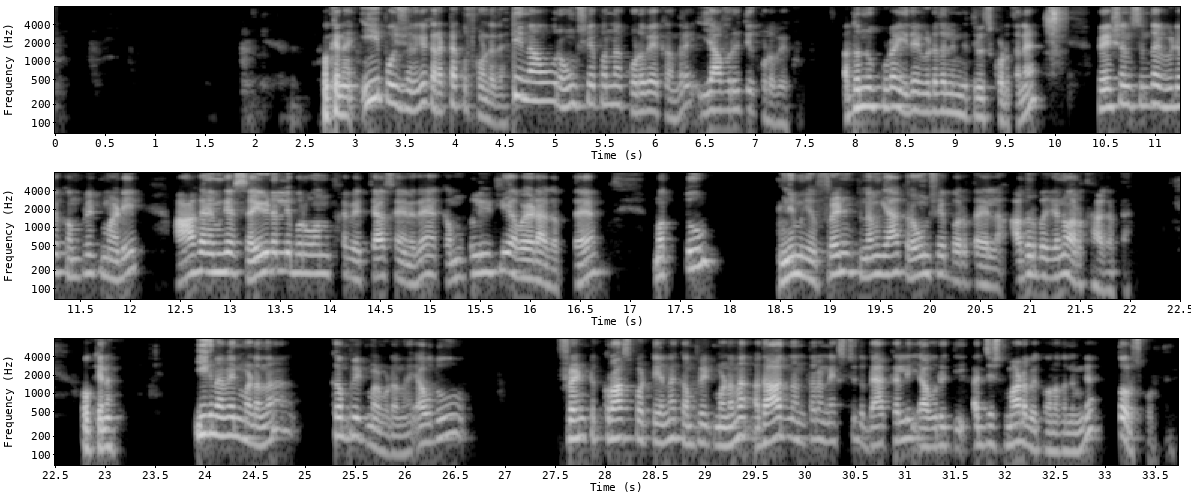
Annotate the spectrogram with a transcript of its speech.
ಓಕೆನಾ ಈ ಪೊಸಿಷನ್ಗೆ ಕರೆಕ್ಟಾಗಿ ಕುತ್ಕೊಂಡಿದೆ. ಇಲ್ಲಿ ನಾವು ರೌಂಡ್ ಶೇಪನ್ನು ಕೊಡಬೇಕಂದ್ರೆ ಯಾವ ರೀತಿ ಕೊಡಬೇಕು? ಅದನ್ನು ಕೂಡ ಇದೇ ವಿಡಿಯೋದಲ್ಲಿ ನಿಮಗೆ ತಿಳಿಸ್ಕೊಡ್ತಾನೆ. ಪೇಷನ್ಸಿಂದ ವಿಡಿಯೋ ಕಂಪ್ಲೀಟ್ ಮಾಡಿ, ಆಗ ನಿಮಗೆ ಸೈಡಲ್ಲಿ ಬರುವಂಥ ವ್ಯತ್ಯಾಸ ಏನಿದೆ ಕಂಪ್ಲೀಟ್ಲಿ ಅವಾಯ್ಡ್ ಆಗುತ್ತೆ. ಮತ್ತು ನಿಮಗೆ ಫ್ರಂಟ್ ನಮ್ಗೆ ಯಾಕೆ ರೌಂಡ್ ಶೇಪ್ ಬರ್ತಾ ಇಲ್ಲ? ಅದ್ರ ಬಗ್ಗೆನೂ ಅರ್ಥ ಆಗತ್ತೆ. ಓಕೆನಾ ಈಗ ನಾವೇನು ಮಾಡೋಣ? ಕಂಪ್ಲೀಟ್ ಮಾಡ್ಬಿಡೋಣ. ಯಾವುದು? ಫ್ರಂಟ್ ಕ್ರಾಸ್ ಪಟ್ಟಿಯನ್ನು ಕಂಪ್ಲೀಟ್ ಮಾಡೋಣ. ಅದಾದ ನಂತರ ನೆಕ್ಸ್ಟ್ ಇದು ಬ್ಯಾಕಲ್ಲಿ ಯಾವ ರೀತಿ ಅಡ್ಜಸ್ಟ್ ಮಾಡಬೇಕು ಅನ್ನೋದು ನಿಮಗೆ ತೋರಿಸ್ಕೊಡ್ತೀನಿ.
